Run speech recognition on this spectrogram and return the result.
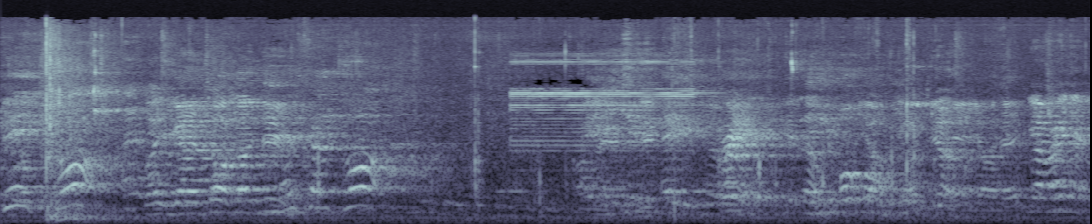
Big talk. But you gotta talk on D. Let's gotta talk. Hey, Fred, get the remote on me. Yeah, right there.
